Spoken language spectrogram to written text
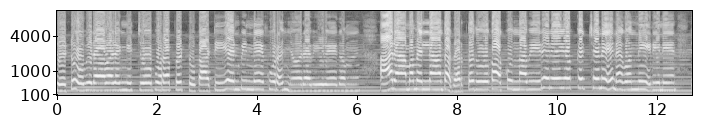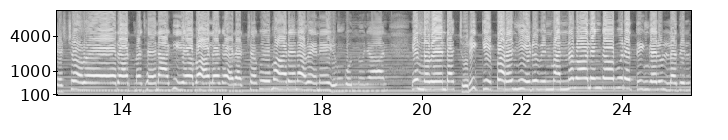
കേട്ടു വിട വഴങ്ങിച്ചു പുറപ്പെട്ടു കാട്ടിയേൻ പിന്നെ കുറഞ്ഞൊരവിവേകം. ആരാമമെല്ലാം തകർത്തതു കാക്കുന്ന വീരരെയൊക്കെ ക്ഷണേന കൊന്നിടിനേൻ. രക്ഷോവരാത്മജനാകിയ ബാലക രക്ഷകുമാരനവനെയും കൊന്നു ഞാൻ. എന്നു വേണ്ട ചുരുക്കി പറഞ്ഞിടുവിൻ മന്നവാലങ്കാപുരത്തിങ്കലുള്ളതിൽ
